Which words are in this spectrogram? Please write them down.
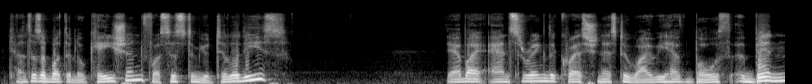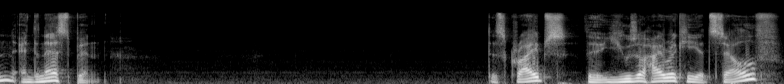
It tells us about the location for system utilities, thereby answering the question as to why we have both a bin and an sbin. Describes the user hierarchy itself,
